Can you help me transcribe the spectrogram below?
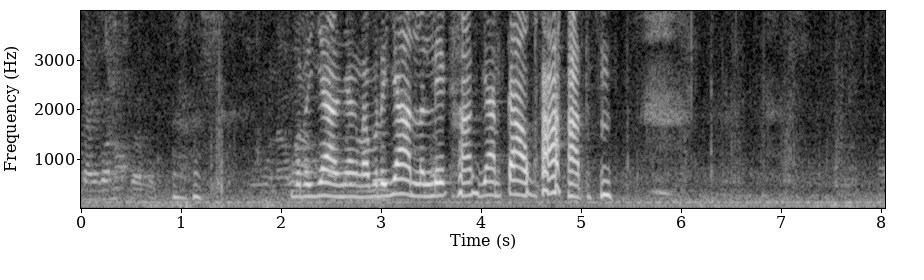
ไกลกว่าเนาะโอ้นาวาบริยานอย่างละบริยานละเล็กฮักยานก้าวพลาดไม้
